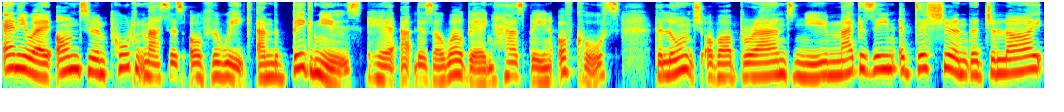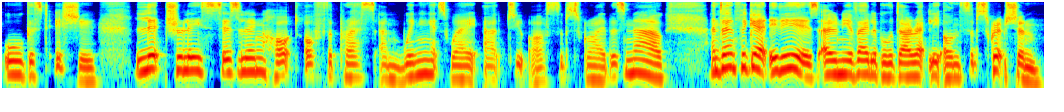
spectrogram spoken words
Anyway, on to important matters of the week. And the big news here at Liz Earle Wellbeing has been, of course, the launch of our brand new magazine edition, the July August issue, literally sizzling hot off the press and winging its way out to our subscribers now. And don't forget, it is only available directly on subscription.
